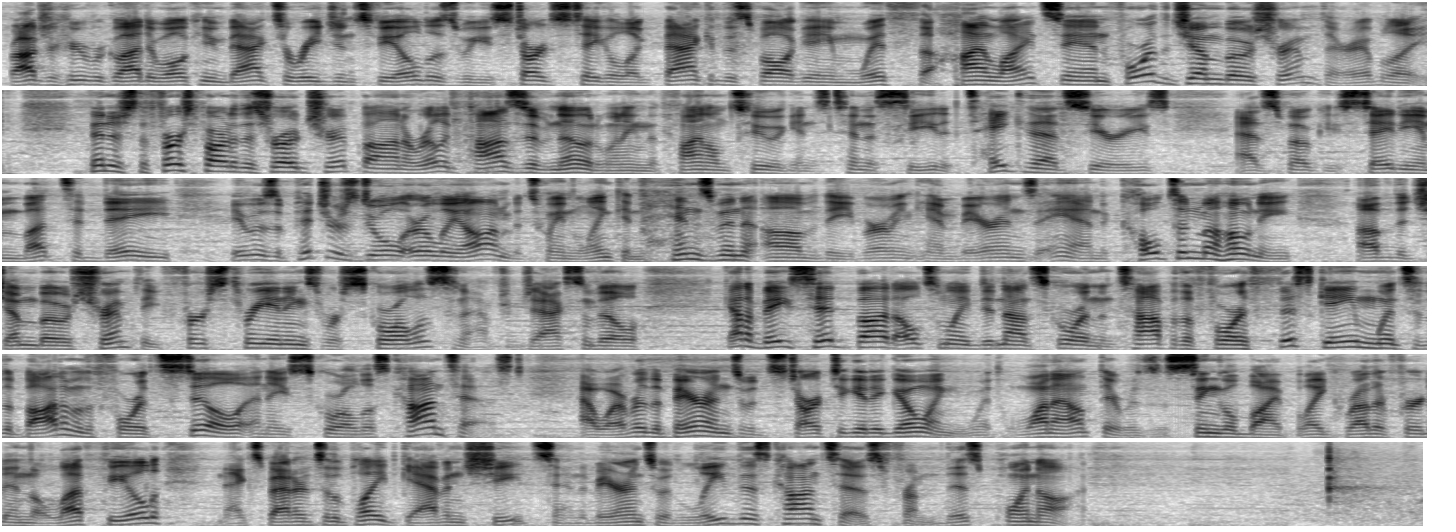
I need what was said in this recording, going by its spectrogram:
Roger Hoover, glad to welcome you back to Regions Field as we start to take a look back at this ball game with the highlights. And for the Jumbo Shrimp, they're able to finish the first part of this road trip on a really positive note, winning the final two against Tennessee to take that series at Smoky Stadium. But today, it was a pitcher's duel early on between Lincoln Henzman of the Birmingham Barons and Colton Mahoney of the Jumbo Shrimp. The first three innings were scoreless, and after Jacksonville got a base hit, but ultimately did not score in the top of the fourth, this game went to the bottom of the fourth still in a scoreless contest. However, the Barons would start to get it going. With one out, there was a single by Blake Rutherford in the left field. Next batter to the plate, Gavin Sheets, and the Barons would lead this contest from this point on.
